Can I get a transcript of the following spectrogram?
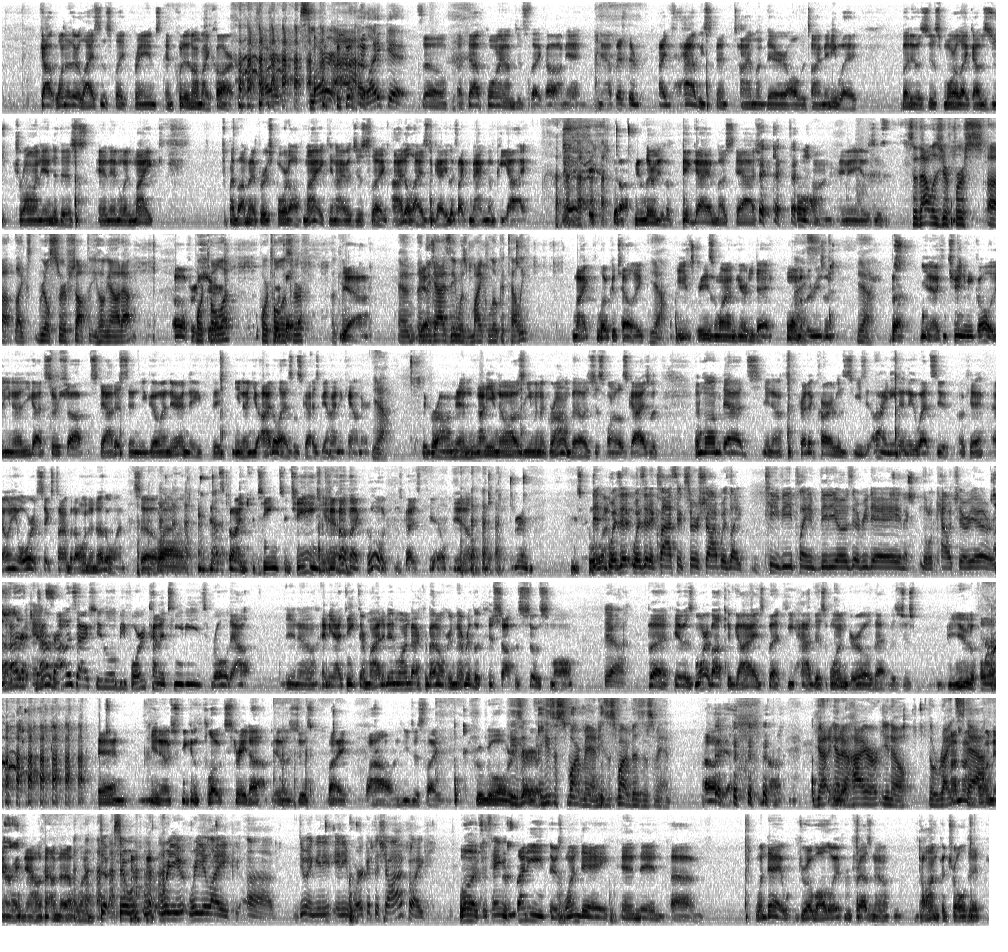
Got one of their license plate frames and put it on my car. Smart. Smart. I like it. So at that point, I'm just like, oh, I'm in. You know, but there, I've had we spent time on there all the time anyway. But it was just more like I was just drawn into this. And then when Mike, I bought my first board off Mike, and I was just like idolized the guy. He looked like Magnum PI. Uh, I mean, literally the big guy, mustache, full on. I mean, it was just So that was your first uh, like real surf shop that you hung out at? oh for Portola? sure. Portola, Portola. Surf? Okay. Yeah, And, and Yeah. the guy's name was Mike Locatelli? Mike Locatelli. Yeah. He's the reason why I'm here today. One of the reasons. Yeah. but you know he treated me gold you know you got surf shop status and you go in there and they, they you know you idolize those guys behind the counter Yeah. the grom and not even know i was even a grom but i was just one of those guys with and mom and dad's you know credit card was easy oh i need a new wetsuit okay i only wore it six times but i want another one so Wow. it's going cha-ching cha-ching you know i'm like oh this guy's kill you know he's cool Did, was it was it a classic surf shop with like TV playing videos every day and a little couch area? Or Uh, that, no, that was actually a little before kind of TVs rolled out. You know, I mean, I think there might have been one back there, but I don't remember. The, his shop was so small, yeah. But it was more about the guys. But he had this one girl that was just beautiful, and you know, she can float straight up. It was just like wow, and he just like Google over He's her. a, he's a smart man. He's a smart businessman. oh yeah, No, You got, you got to hire, you know, the right I'm staff. not going there right now on that one. So, so were you were you like uh, doing any any work at the shop? Like Well, it's, Just hanging. it's funny. There's one day, and then um, one day I drove all the way from Fresno. Dawn patrolled it.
